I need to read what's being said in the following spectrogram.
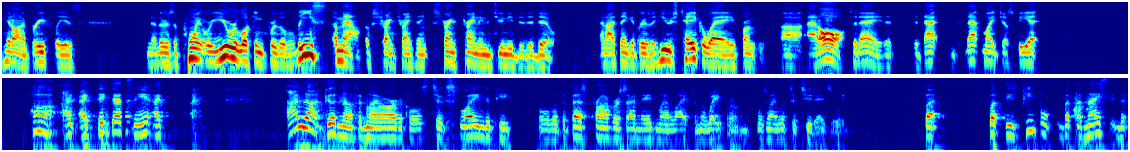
hit on it briefly. Is you know there was a point where you were looking for the least amount of strength training strength training that you needed to do, and I think if there's a huge takeaway from uh, at all today, that, that that that might just be it. Oh, I, I think that's the I, I'm not good enough in my articles to explain to people that the best progress I made in my life in the weight room was when I lifted two days a week. But but these people, but the nice the,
